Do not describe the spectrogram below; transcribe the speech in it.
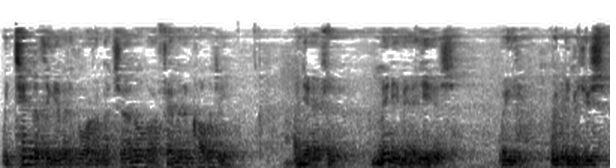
we tend to think of it as more of a maternal or a feminine quality. And yet for many, many years, we would introduce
